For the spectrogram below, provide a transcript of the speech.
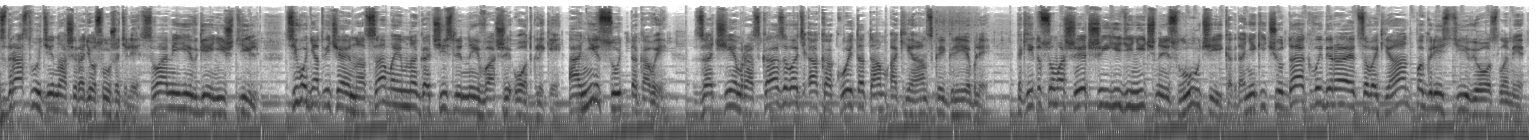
Здравствуйте, наши радиослушатели! С вами Евгений Штиль. Сегодня отвечаю на самые многочисленные ваши отклики. Они суть таковы. Зачем рассказывать о какой-то там океанской гребле? Какие-то сумасшедшие единичные случаи, когда некий чудак выбирается в океан погрести веслами.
